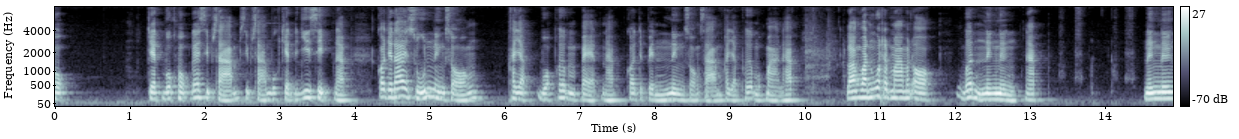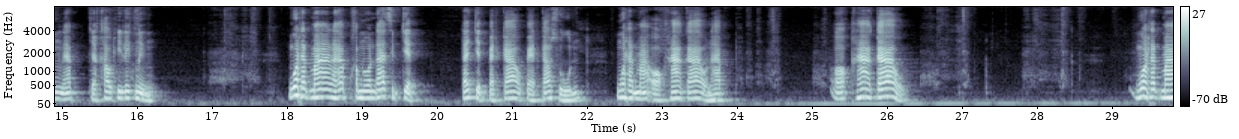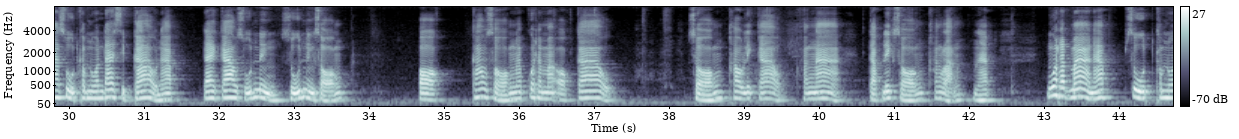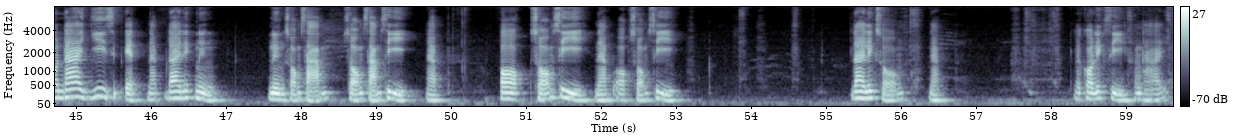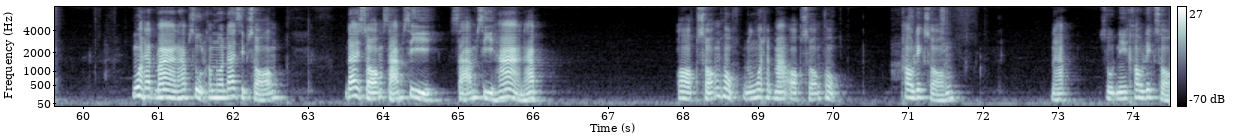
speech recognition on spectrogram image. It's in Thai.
6 7บวก6ได้ 13 13บวก7ได้ 20 นะครับ ก็จะได้ 0 1 2 ขยับบวกเพิ่ม 8 นะครับ ก็จะเป็น 1 2 3 ขยับเพิ่มออกมานะครับ รางวัลงวดถัดมามันออกเบิ้ล 1 1 นะครับ 1 1 นะครับ จะเข้าที่เลข 1 งวดถัดมานะครับคำนวณได้ 17 ได้ 7 8 9 8 9 0 งวดถัดมาออก 59 นะครับ ออก 59 งวดถัดมาสูตรคำนวณได้ 19 นะครับ ได้ 901 012 ออก 92 นะครับงวดถัดมาออก 9 2 เข้าเลข 9 ข้างหน้ากับเลข 2 ข้างหลังนะครับ งวดถัดมานะครับ สูตรคำนวณได้ 21 นะครับ ได้เลข 1 1 2 3 2 3 4นะครับออก 2 4นะครับออก 2 4 ได้เลข2นะครับแล้วก็เลข4ข้างท้าย งวดถัดมานะครับสูตรคำนวณได้ 12 ได้ 2 3 4 3 4 5นะครับออก 2 6หนึ่งวดถัดมาออก 2 6 เข้าเลข2นะครับสูตรนี้เข้าเลข2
